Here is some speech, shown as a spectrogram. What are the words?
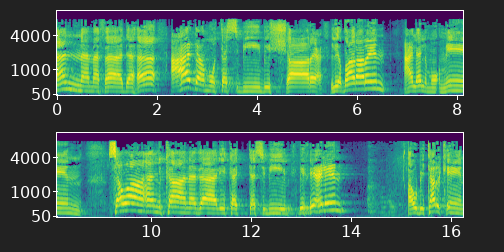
أن مفادها عدم تسبيب الشارع لضرر على المؤمن سواء كان ذلك التسبيب بفعل أو بترك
